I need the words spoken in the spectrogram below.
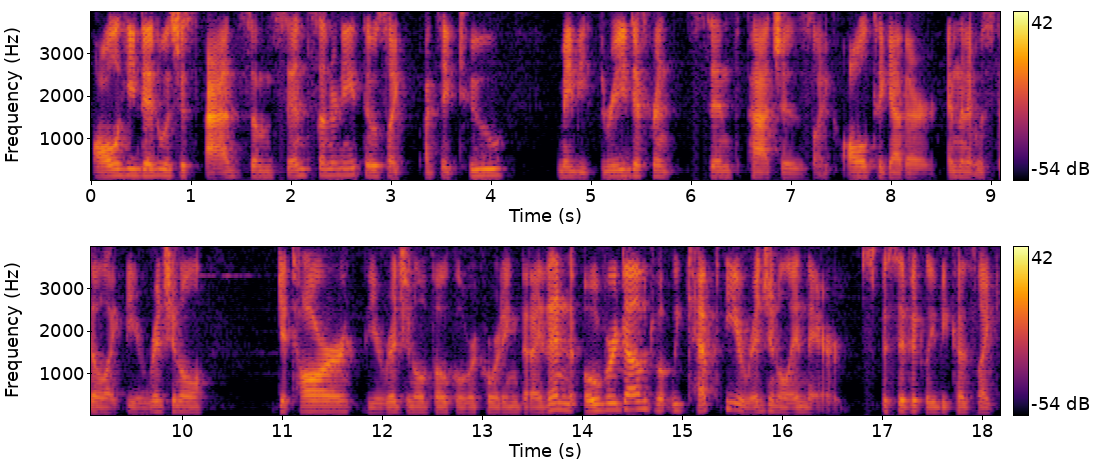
all he did was just add some synths underneath. It was like, I'd say two, maybe three different synth patches, like all together. And then it was still like the original guitar, the original vocal recording that I then overdubbed, but we kept the original in there specifically because like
